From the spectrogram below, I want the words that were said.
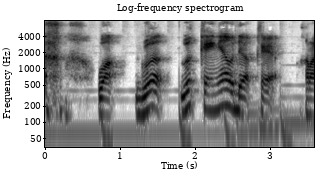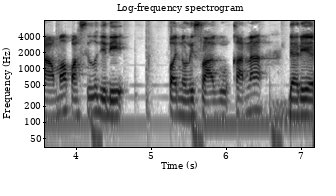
wah gue gue kayaknya udah kayak keramal pasti lu jadi penulis lagu karena dari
